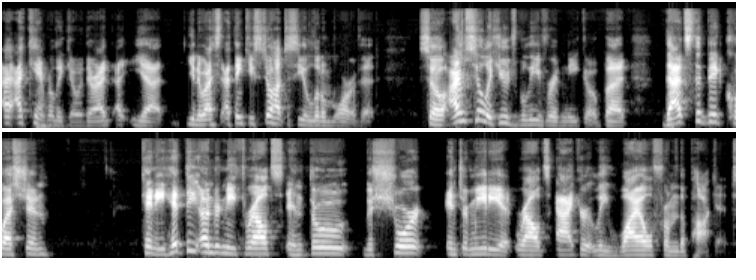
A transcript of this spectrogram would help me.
I, I can't really go there I, I, yet. You know, I, I think you still have to see a little more of it. So I'm still a huge believer in Nico, but that's the big question. Can he hit the underneath routes and throw the short intermediate routes accurately while from the pocket?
